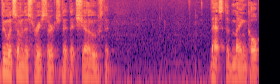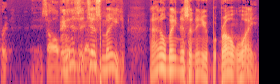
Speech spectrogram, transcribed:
doing some of this research that, that shows that that's the main culprit. It's all. And blended is it just me? I don't mean this in any wrong way,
